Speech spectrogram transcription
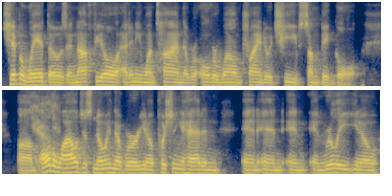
chip away at those and not feel at any one time that we're overwhelmed trying to achieve some big goal. Um, yeah. All the while, just knowing that we're you know pushing ahead and and and and and really you know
